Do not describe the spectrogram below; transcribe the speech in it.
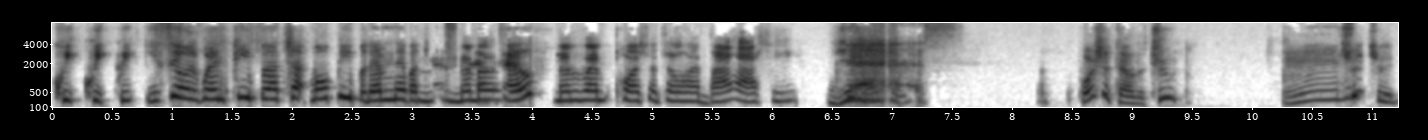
quick, quick, quick. You see, when people are chat about people, them never M- catch remember, themselves. remember when Porsha told her, "Bye, Ashley." She meant. Yes. Porsha tell the truth. Mm-hmm. Truth, truth,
